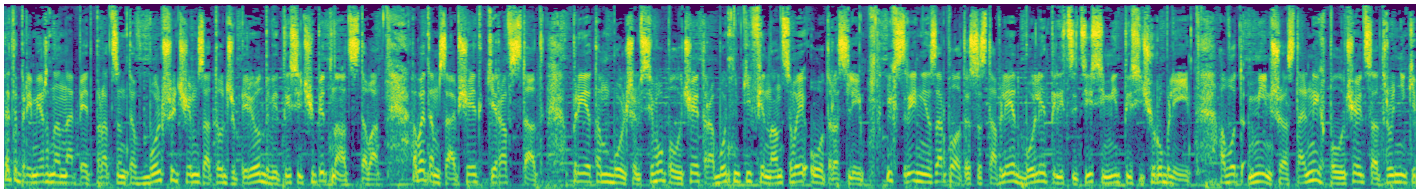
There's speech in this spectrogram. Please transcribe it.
Это примерно на 5% больше, чем за тот же период 2015 -го. Об этом сообщает Кировстат. При этом больше всего получают работники финансовой отрасли. Их средняя зарплата составляет более 37 тысяч рублей. А вот меньше остальных получают сотрудники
